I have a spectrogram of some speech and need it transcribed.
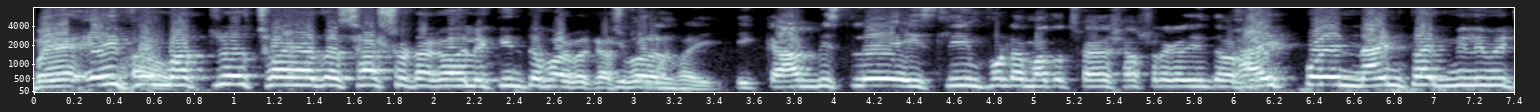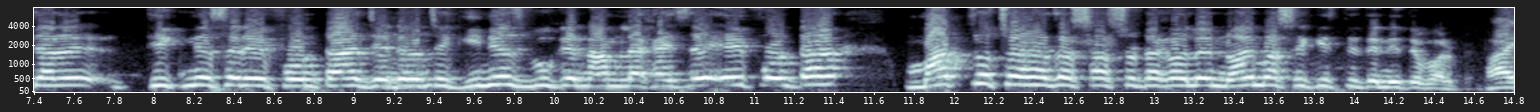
ভাইয়া এই ফোন মাত্র ছয় হাজার সাতশো টাকা হলে কিনতে পারবে কি বলেন ভাই? এই কার্ভ ডিসপ্লে এই স্লিম ফোনটা মাত্র ছয় সাতশো টাকা দিতে পারবেন ফাইভ পয়েন্ট নাইন ফাইভ মিলিমিটারের থিকনেসের এই ফোনটা যেটা হচ্ছে গিনেস বুকের নাম লেখাইছে এই ফোনটা মাত্র ছয় হাজার সাতশো টাকা হলে নয় মাসের কিস্তিতে নিতে পারবে। ভাই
